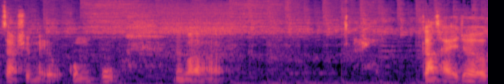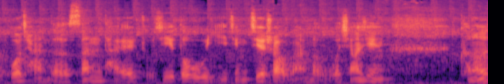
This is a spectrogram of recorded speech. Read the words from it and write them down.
暂时没有公布。那么，刚才这国产的三台主机都已经介绍完了，我相信，可能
